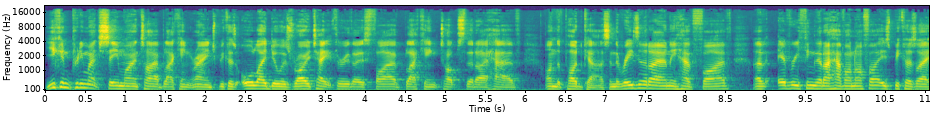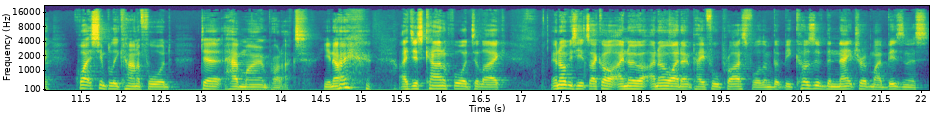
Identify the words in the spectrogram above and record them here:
You can pretty much see my entire black ink range because all I do is rotate through those five black ink tops that I have on the podcast. And the reason that I only have five of everything that I have on offer is because I quite simply can't afford to have my own products. You know, I just can't afford to like. And obviously, it's like, oh, I know, I know, I don't pay full price for them, but because of the nature of my business,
